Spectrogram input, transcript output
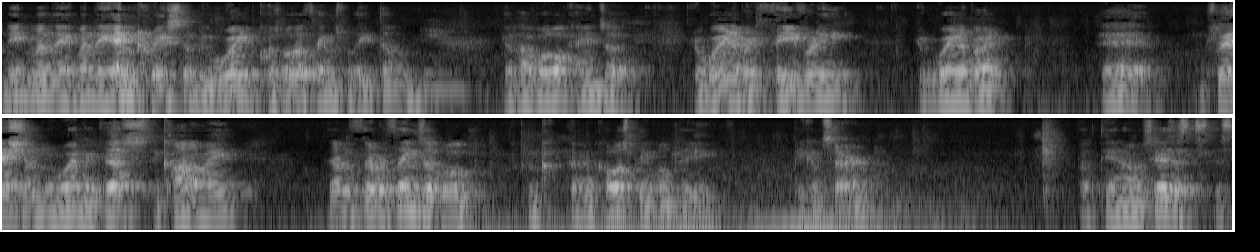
And even when they when they increase, they'll be worried because other things will eat them. Yeah. You'll have all kinds of. You're worrying about thievery. You're worrying about uh, inflation. You're worrying about this economy. There are, there are things that will that can cause people to be concerned. But you know, it says it's, it's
